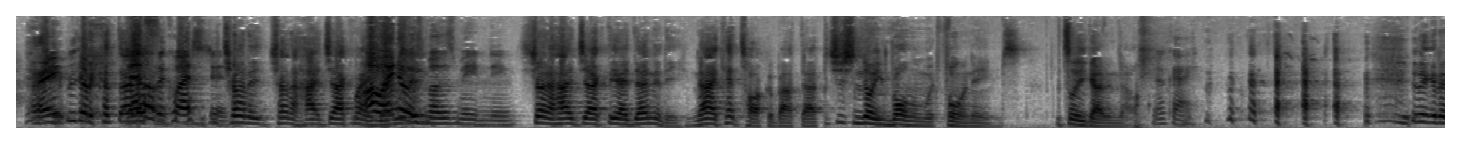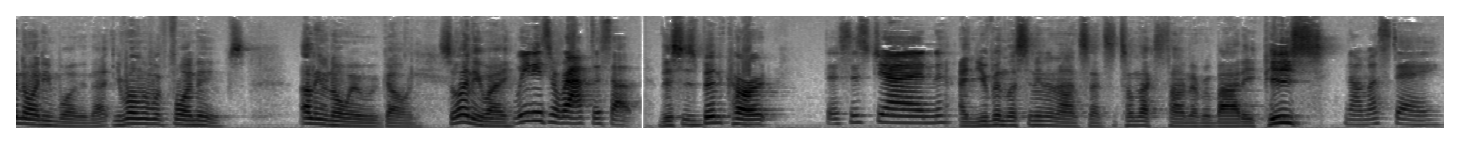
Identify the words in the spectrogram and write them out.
All right. We gotta cut that That's out. the question. You're trying to trying to hijack my. Oh, I know his mother's maiden name. He's trying to hijack the identity. Now I can't talk about that, but just know you're rolling with four names. That's all you got to know. Okay. You're not gonna know any more than that. You're rolling with four names. I don't even know where we're going. So anyway, We need to wrap this up. this has been Kurt, This is Jen. and you've been listening to nonsense. Until next time, everybody. Peace. Namaste.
